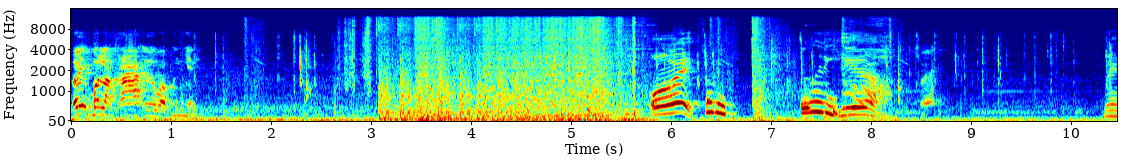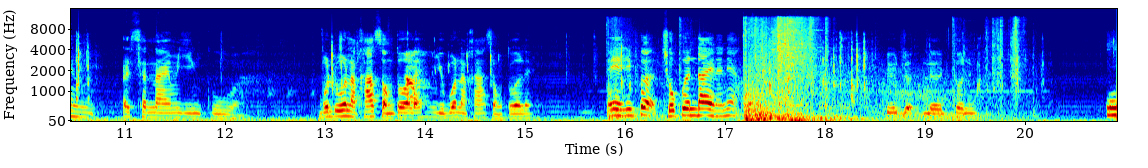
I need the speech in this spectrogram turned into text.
เอ้ยบนหลังคาเออว่ะเพิ่งเห็นโอ้ยเฮ้ยเฮ้ยเฮียสวยแม่งไอ้สนายมายิงกูอะบนบนหลังคาสองตัวเลยอยู่บนหลังคาสองตัวเลย เอ้ยนี่เพื่อนโชว์เพื่อนได้นะเนี่ยอยู่เหลือเหลือตัวหนึงเร็ว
